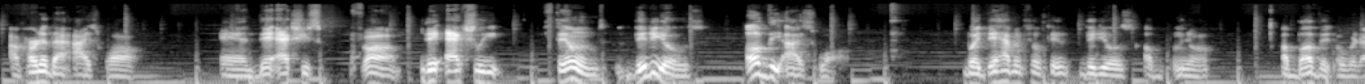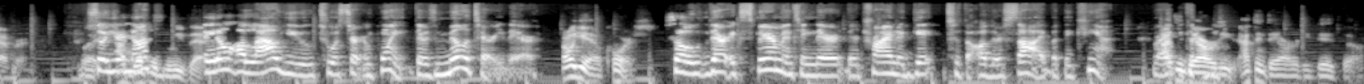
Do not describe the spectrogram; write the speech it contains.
I've heard of that ice wall, and they actually uh, they actually filmed videos of the ice wall, but they haven't filmed videos of you know above it or whatever. But so you're I not believe that. they don't allow you to a certain point. There's military there. Oh yeah, of course. So they're experimenting. They're they're trying to get to the other side, but they can't right? I think because they already. I think they already did though.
